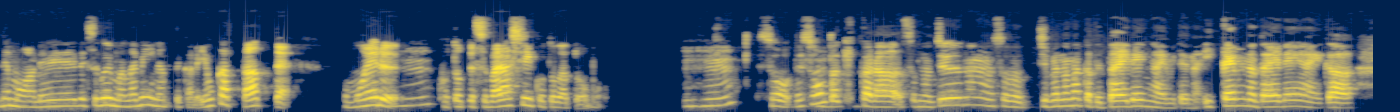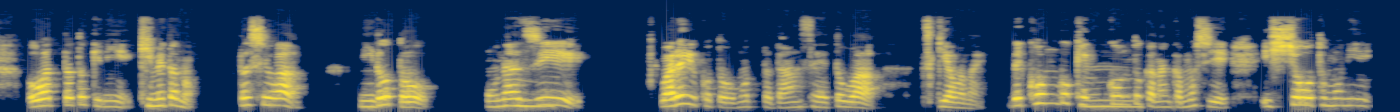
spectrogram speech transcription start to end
でもあれですごい学びになってからよかったって思えることって素晴らしいことだと思うんうんそう。で、その時から、その17のその自分の中で大恋愛みたいな、1回目の大恋愛が終わった時に決めたの。私は二度と同じ悪いことを思った男性とは付き合わない。で、今後結婚とかなんかもし一生共に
